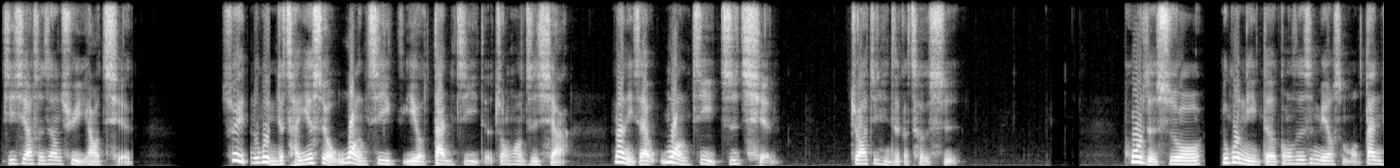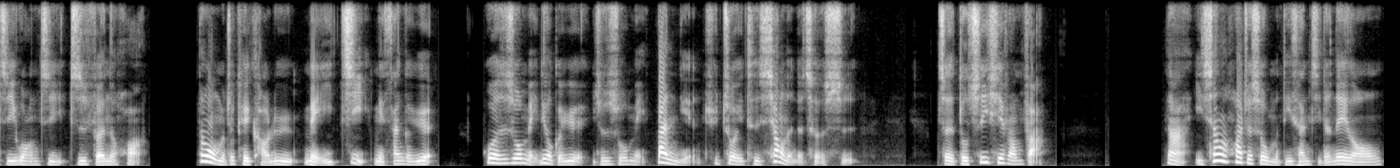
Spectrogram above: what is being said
机器要升上去也要钱。所以，如果你的产业是有旺季也有淡季的状况之下，那你在旺季之前就要进行这个测试，或者说，如果你的公司是没有什么淡季旺季之分的话，那我们就可以考虑每一季每三个月，或者是说每六个月，也就是说每半年去做一次效能的测试，这都是一些方法。那以上的话就是我们第三集的内容。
